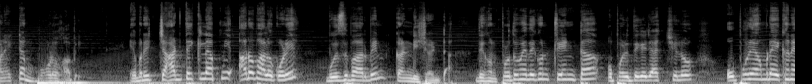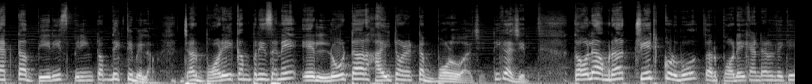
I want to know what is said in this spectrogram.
অনেকটা বড় হবে। এবারে চার্ট দেখলে আপনি আরও ভালো করে বুঝতে পারবেন কন্ডিশনটা দেখুন, প্রথমে দেখুন ট্রেনটা ওপরের দিকে যাচ্ছিল। ওপরে আমরা এখানে একটা বেরি স্পিনিং টপ দেখতে পেলাম, যার বডির কম্পারিজনে এর লোটা আর হাইটা অনেকটা বড় আছে, ঠিক আছে? তাহলে আমরা ট্রেড করব তার পরের ক্যান্ডেল থেকে।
